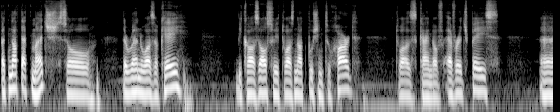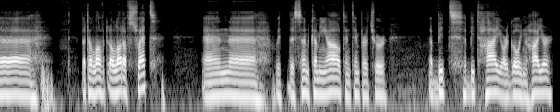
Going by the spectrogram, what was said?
but not that much so the run was okay because also it was not pushing too hard it was kind of average pace uh, but a lot a lot of sweat and uh, with the sun coming out and temperature a bit a bit high or going higher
